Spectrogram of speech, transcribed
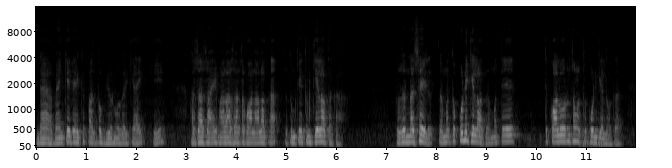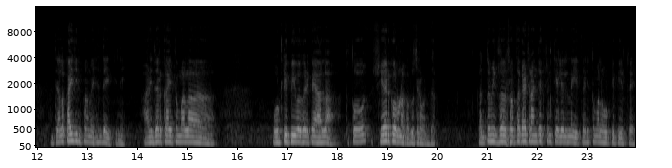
डा बँकेत यायचं पासबुक घेऊन वगैरे की आहे की असं असं आहे मला असा असा कॉल आला होता तर तुमच्या इथून केला होता का? तो जर नसेल तर मग तो कोणी केला होता? मग ते ते कॉलवरून समजतं कोण केला होता. त्याला काहीच इन्फॉर्मेशन द्यायची नाही. आणि जर काही तुम्हाला ओ टी पी वगैरे काही आला तर तो शेअर करू नका दुसऱ्याबद्दल. कारण तुम्ही जर स्वतः काही ट्रान्झॅक्शन केलेलं नाही तरी तुम्हाला ओ टी पी येतो आहे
